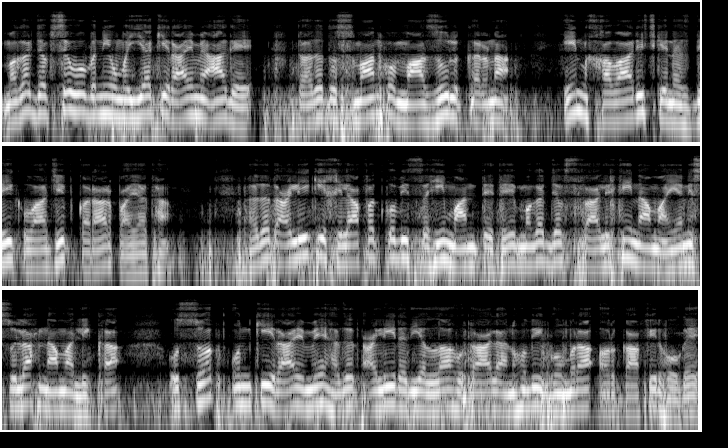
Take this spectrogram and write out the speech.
مگر جب سے وہ بنی امیہ کی رائے میں آ گئے تو حضرت عثمان کو معزول کرنا ان خوارج کے نزدیک واجب قرار پایا تھا۔ حضرت علی کی خلافت کو بھی صحیح مانتے تھے، مگر جب ثالثی نامہ یعنی صلح نامہ لکھا، اس وقت ان کی رائے میں حضرت علی رضی اللہ تعالی عنہ بھی گمراہ اور کافر ہو گئے۔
